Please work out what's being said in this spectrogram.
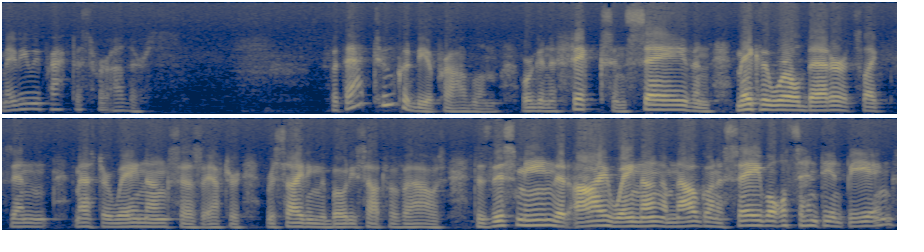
maybe we practice for others. But that too could be a problem. We're going to fix and save and make the world better. It's like Zen Master Wei Nung says after reciting the Bodhisattva vows. Does this mean that I, Wei Nung, am now going to save all sentient beings?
